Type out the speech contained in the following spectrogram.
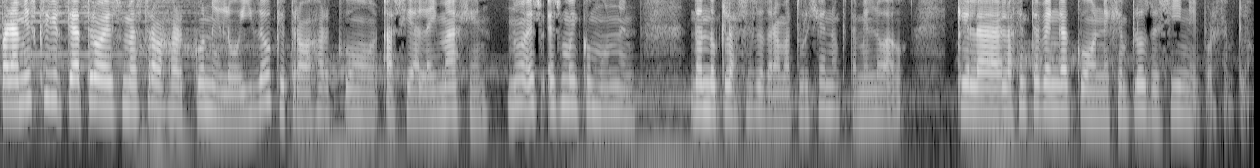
Para mí escribir teatro es más trabajar con el oído que trabajar con hacia la imagen, ¿no? Es, es muy común en dando clases de dramaturgia, ¿no? Que también lo hago. Que la, la gente venga con ejemplos de cine, por ejemplo.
